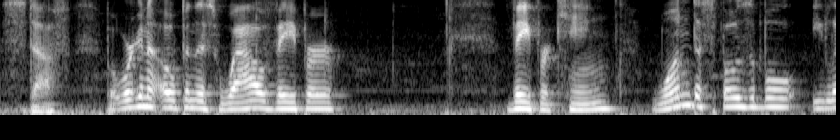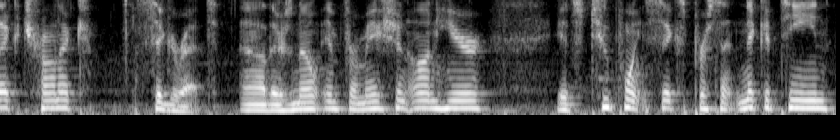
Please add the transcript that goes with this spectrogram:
stuff. But we're gonna open this Wow Vapor Vapor King one disposable electronic cigarette. Uh, there's no information on here. It's 2.6% nicotine.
